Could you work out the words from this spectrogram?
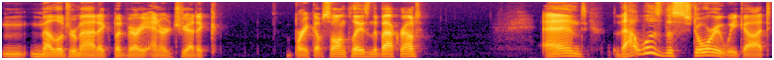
melodramatic but very energetic breakup song plays in the background. And that was the story we got,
